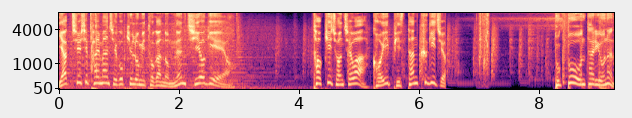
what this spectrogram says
약 78만 제곱킬로미터가 넘는 지역이에요. 터키 전체와 거의 비슷한 크기죠. 북부 온타리오는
